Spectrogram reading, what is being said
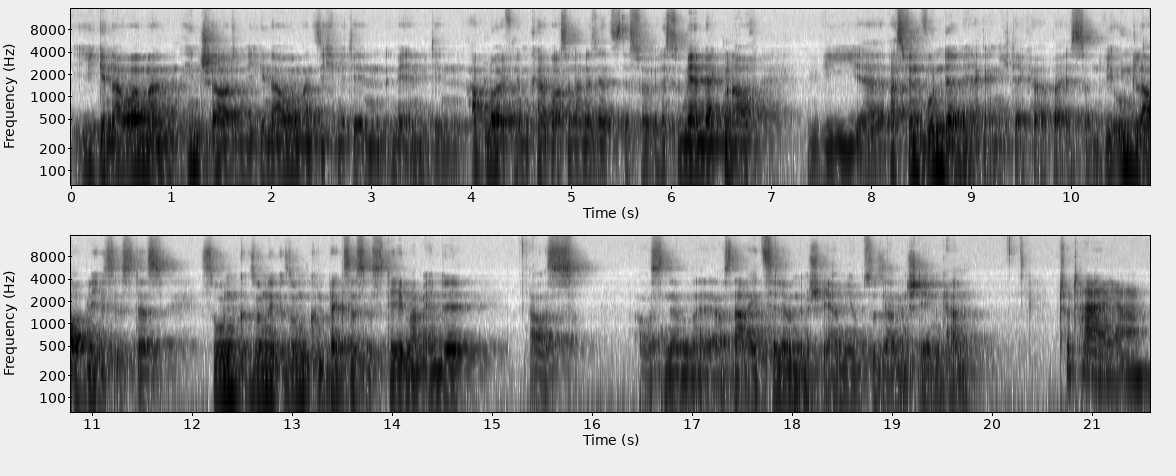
je genauer man hinschaut und je genauer man sich mit den, mit den Abläufen im Körper auseinandersetzt, desto, desto mehr merkt man auch, wie, äh, was für ein Wunderwerk eigentlich der Körper ist und wie unglaublich es ist, dass so ein, so, eine, so ein komplexes System am Ende aus, aus, einem, äh, aus einer Eizelle und einem Spermium zusammen entstehen kann. Total, ja.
